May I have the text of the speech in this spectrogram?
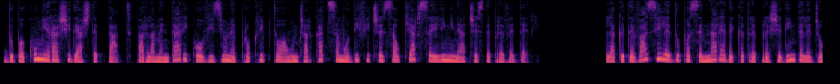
După cum era și de așteptat, parlamentarii cu o viziune pro-cripto au încercat să modifice sau chiar să elimine aceste prevederi. La câteva zile după semnarea de către președintele Joe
